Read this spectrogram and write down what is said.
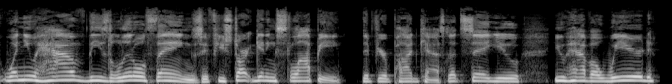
when you have these little things, if you start getting sloppy, if your podcast, let's say you you have a weird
